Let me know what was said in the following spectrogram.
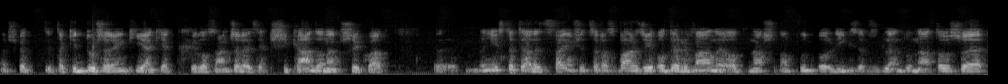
na przykład takie duże ręki jak, jak Los Angeles, jak Chicago na przykład. No niestety, ale stają się coraz bardziej oderwane od National Football League ze względu na to, że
